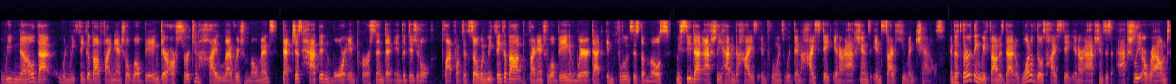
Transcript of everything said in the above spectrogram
we know that when we think about financial well-being, there are certain high leverage moments that just happen more in person than in the digital platforms. And so when we think about financial well-being and where that influences the most, we see that actually having the highest influence within high-stake interactions inside human channels. And the third thing we found is that one of those high-stake interactions is actually around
